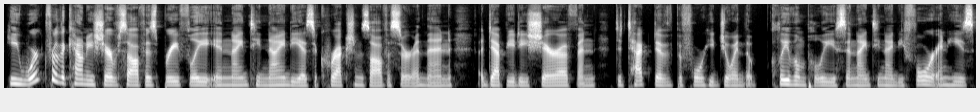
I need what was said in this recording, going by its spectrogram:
He worked for the county sheriff's office briefly in 1990 as a corrections officer and then a deputy sheriff and detective before he joined the Cleveland Police in 1994. And he's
